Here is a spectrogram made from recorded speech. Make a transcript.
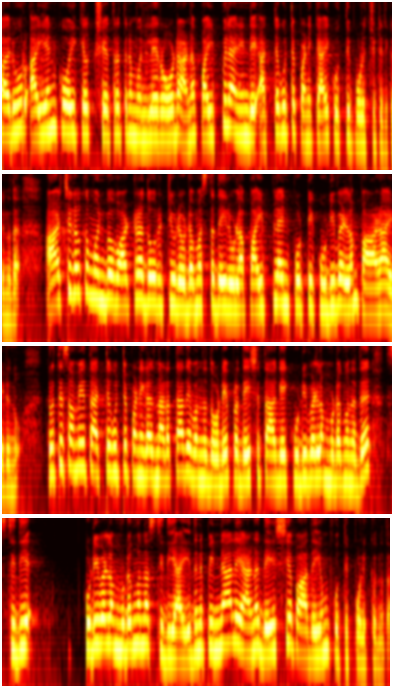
കരൂർ അയ്യൻ കോയിക്കൽ ക്ഷേത്രത്തിന് മുന്നിലെ റോഡാണ് പൈപ്പ് ലൈനിന്റെ അറ്റകുറ്റപ്പണിക്കായി കുത്തിപ്പൊളിച്ചിട്ടിരിക്കുന്നത്. ആഴ്ചകൾക്ക് മുൻപ് വാട്ടർ അതോറിറ്റിയുടെ ഉടമസ്ഥതയിലുള്ള പൈപ്പ് ലൈൻ പൊട്ടി കുടിവെള്ളം പാഴായിരുന്നു. കൃത്യസമയത്ത് അറ്റകുറ്റപ്പണികൾ നടത്താതെ വന്നതോടെ പ്രദേശത്താകെ കുടിവെള്ളം മുടങ്ങുന്നത് സ്ഥിതി കുടിവെള്ളം മുടങ്ങുന്ന സ്ഥിതിയായി. ഇതിന് പിന്നാലെയാണ് ദേശീയപാതയും കുത്തിപ്പൊളിക്കുന്നത്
